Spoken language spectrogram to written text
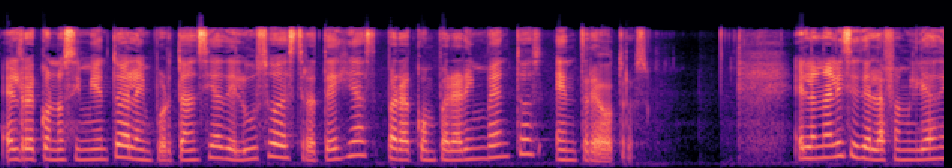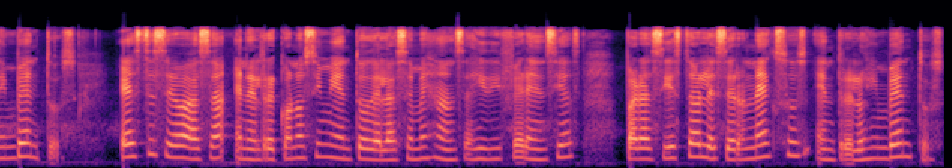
el reconocimiento de la importancia del uso de estrategias para comparar inventos, entre otros. El análisis de las familias de inventos este se basa en el reconocimiento de las semejanzas y diferencias para así establecer nexos entre los inventos.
